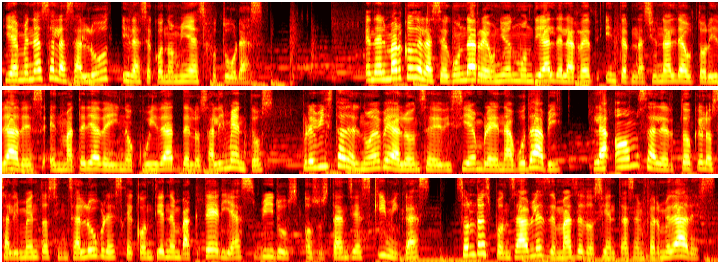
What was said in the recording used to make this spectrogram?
y amenaza la salud y las economías futuras. En el marco de la segunda reunión mundial de la Red Internacional de Autoridades en materia de inocuidad de los alimentos, prevista del 9 al 11 de diciembre en Abu Dhabi, la OMS alertó que los alimentos insalubres que contienen bacterias, virus o sustancias químicas son responsables de más de 200 enfermedades.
